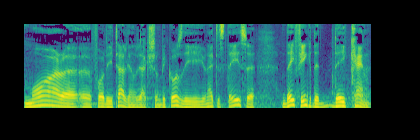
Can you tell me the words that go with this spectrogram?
more uh, uh for the Italian reaction because the United States uh, they think that they can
